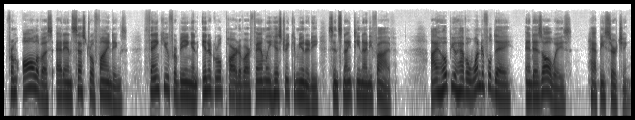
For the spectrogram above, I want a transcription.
From all of us at Ancestral Findings, thank you for being an integral part of our family history community since 1995. I hope you have a wonderful day, and as always, happy searching.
